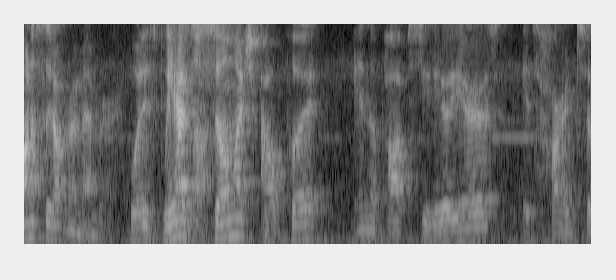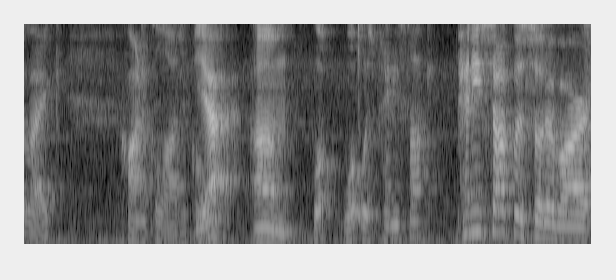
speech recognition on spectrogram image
honestly don't remember. What is we penny had stock? so much output in the pop studio years. It's hard to like Chronological. yeah. Um What What was penny stock? penny stock was sort of our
